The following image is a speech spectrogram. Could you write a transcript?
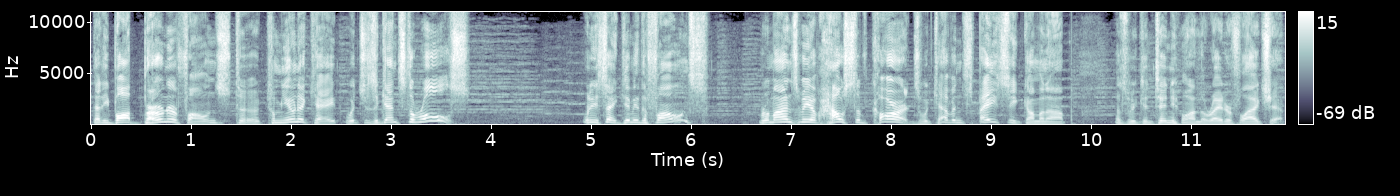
that he bought burner phones to communicate, which is against the rules? What do you say? Give me the phones? Reminds me of House of Cards with Kevin Spacey coming up as we continue on the Raider flagship.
